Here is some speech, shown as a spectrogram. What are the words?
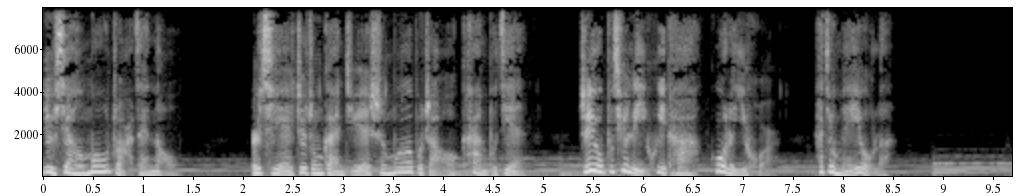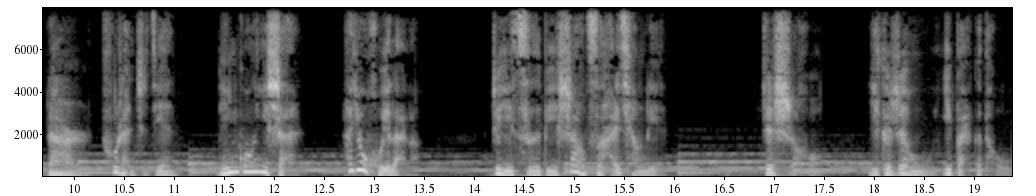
又像猫爪在挠，而且这种感觉是摸不着、看不见，只有不去理会它，过了一会儿，它就没有了。然而突然之间。灵光一闪，他又回来了，这一次比上次还强烈。这时候，一个任务一百个头，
